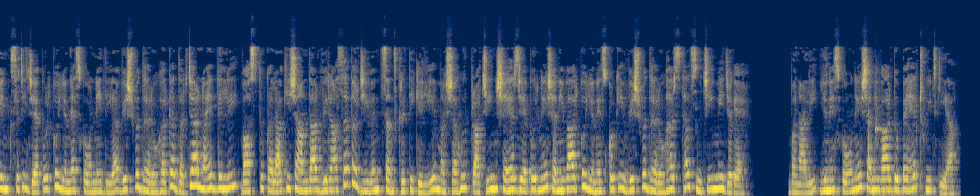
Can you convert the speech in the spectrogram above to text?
पिंक सिटी जयपुर को यूनेस्को ने दिया विश्व धरोहर का दर्जा। नई दिल्ली, वास्तुकला की शानदार विरासत और जीवन संस्कृति के लिए मशहूर प्राचीन शहर जयपुर ने शनिवार को यूनेस्को की विश्व धरोहर स्थल सूची में जगह बना ली यूनेस्को ने शनिवार दोपहर ट्वीट किया।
